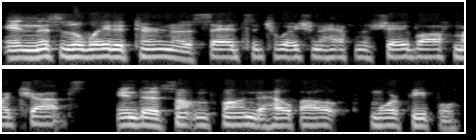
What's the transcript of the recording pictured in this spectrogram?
And this is a way to turn a sad situation of having to shave off my chops into something fun to help out more people.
